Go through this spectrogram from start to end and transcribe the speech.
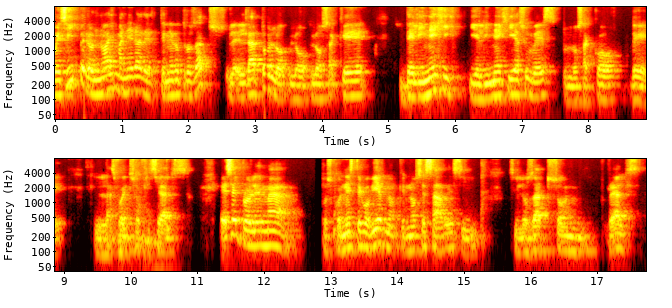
Pues sí, pero no hay manera de tener otros datos. El dato lo, saqué del INEGI y el INEGI a su vez pues, lo sacó de las fuentes oficiales. Es el problema pues con este gobierno que no se sabe si, si los datos son reales.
